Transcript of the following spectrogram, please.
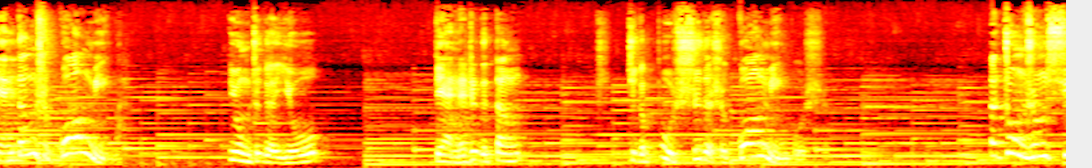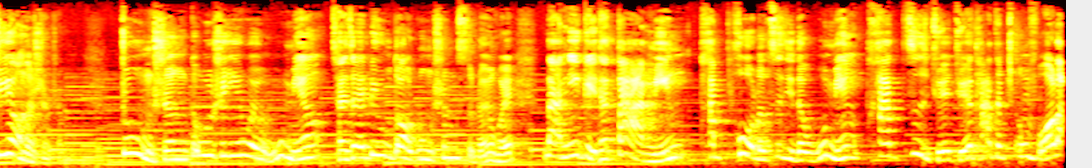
点灯是光明啊，用这个油点着这个灯，这个布施的是光明布施。那众生需要的是什么？众生都是因为无名才在六道中生死轮回。那你给他大名，他破了自己的无名，他自觉觉他的成佛了。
